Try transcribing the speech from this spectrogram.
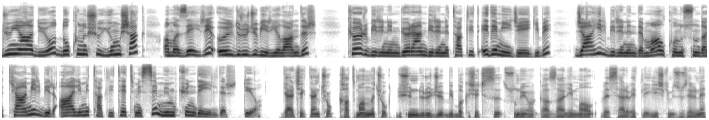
Dünya diyor dokunuşu yumuşak ama zehri öldürücü bir yılandır. Kör birinin gören birini taklit edemeyeceği gibi cahil birinin de mal konusunda kamil bir alimi taklit etmesi mümkün değildir diyor. Gerçekten çok katmanlı, çok düşündürücü bir bakış açısı sunuyor Gazali mal ve servetle ilişkimiz üzerine.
